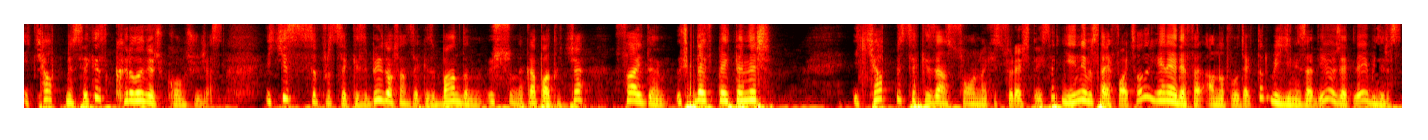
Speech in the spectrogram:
2.68 kırılınca konuşacağız. 2.08, 1.98 bandının üstünde kapattıkça saydığım 3 hedef beklenir. 2.68'den sonraki süreçte ise yeni bir sayfa açılır, yeni hedefler anlatılacaktır bilginize diye özetleyebiliriz.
